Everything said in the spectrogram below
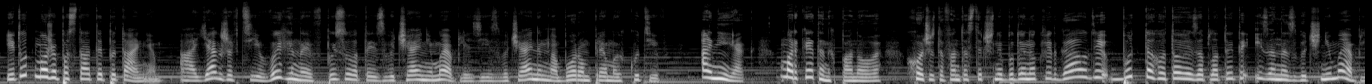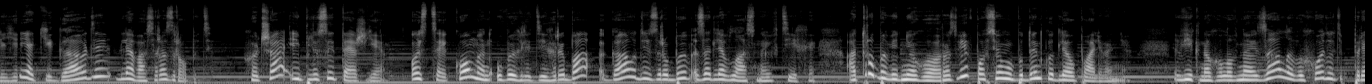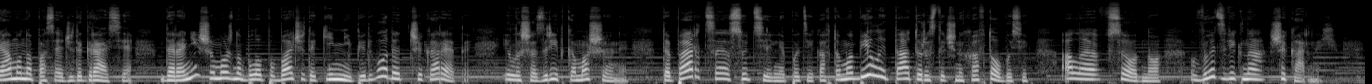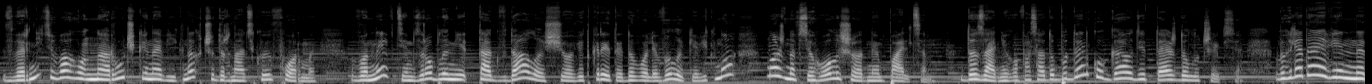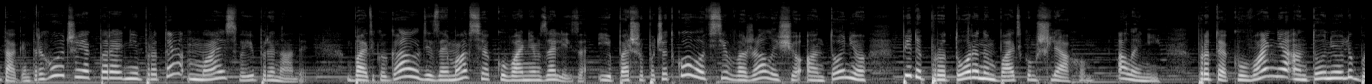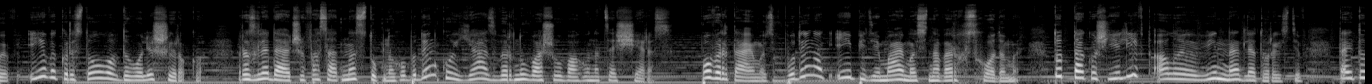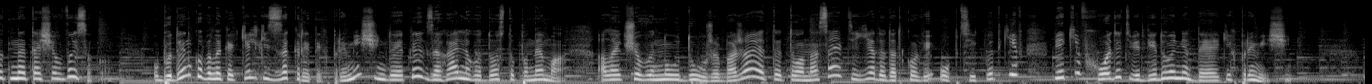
І тут може постати питання: а як же в ці вигини вписувати звичайні меблі зі звичайним набором прямих кутів? А ніяк. Маркетинг, панове. Хочете фантастичний будинок від Гауді, будьте готові заплатити і за незвичні меблі, які Гауді для вас розробить. Хоча і плюси теж є. Ось цей комен у вигляді гриба Гауді зробив задля власної втіхи, а труби від нього розвів по всьому будинку для опалювання. Вікна головної зали виходять прямо на паседж де Грасія, де раніше можна було побачити кінні підводи чи карети, і лише зрідка машини. Тепер це суцільний потік автомобілей та туристичних автобусів, але все одно вид з вікна шикарний. Зверніть увагу на ручки на вікнах чудернацької форми. Вони, втім, зроблені так вдало, що відкрити доволі велике вікно можна всього лише одним пальцем. До заднього фасаду будинку Гауді теж долучився. Виглядає він не так інтригуюче, як передній, проте має свої принади. Батько Гауді займався куванням заліза, і першопочатково всі вважали, що Антоніо піде протореним батьком шляхом. Але ні. Проте кування Антоніо любив і використовував доволі широко. Розглядаючи фасад наступного будинку, я зверну вашу увагу на це ще раз. Повертаємось в будинок і підіймаємось наверх сходами. Тут також є ліфт, але він не для туристів, та й тут не те, що високо. У будинку велика кількість закритих приміщень, до яких загального доступу нема. Але якщо ви ну дуже бажаєте, то на сайті є додаткові опції квитків, в які входять відвідування деяких приміщень.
